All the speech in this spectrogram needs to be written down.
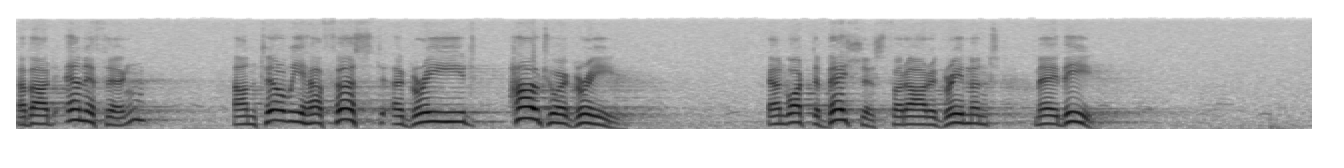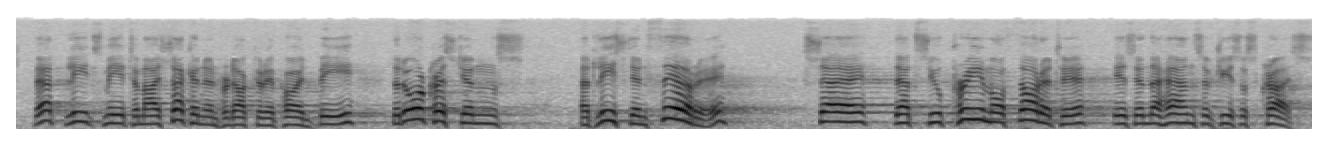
about anything until we have first agreed how to agree and what the basis for our agreement may be. That leads me to my second introductory point B that all Christians, at least in theory, say that supreme authority is in the hands of Jesus Christ.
